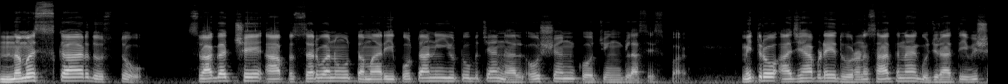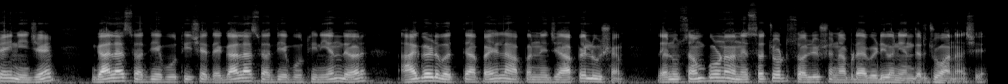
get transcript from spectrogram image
નમસ્કાર દોસ્તો. સ્વાગત છે આપ સર્વનું તમારી પોતાની YouTube channel Ocean Coaching Classes પર. મિત્રો, આજે આપણે ધોરણ સાતના ગુજરાતી વિષયની જે ગાલા સ્વાધ્યાયપોથી છે તે ગાલા સ્વાધ્યાયપોથીની અંદર આગળ વધતા પહેલાં આપણને જે આપેલું છે, તેનું સંપૂર્ણ અને સચોટ સોલ્યુશન આપણે આ વિડીયોની અંદર જોવાના છે.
